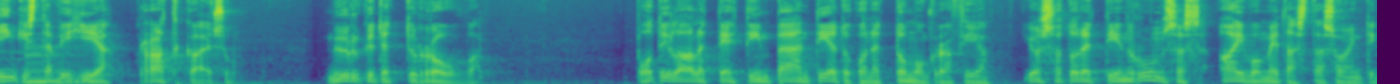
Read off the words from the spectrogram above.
Vinkistä vihiä, ratkaisu. Myrkytetty rouva. Potilaalle tehtiin pään tietokonetomografia, jossa todettiin runsas aivometastasointi.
